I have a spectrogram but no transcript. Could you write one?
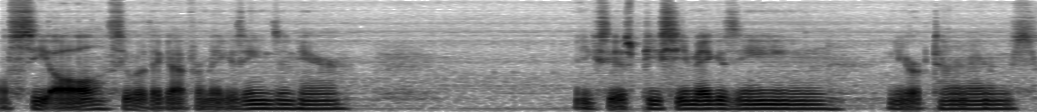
I'll see all, see what they got for magazines in here. You can see there's PC Magazine, New York Times,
